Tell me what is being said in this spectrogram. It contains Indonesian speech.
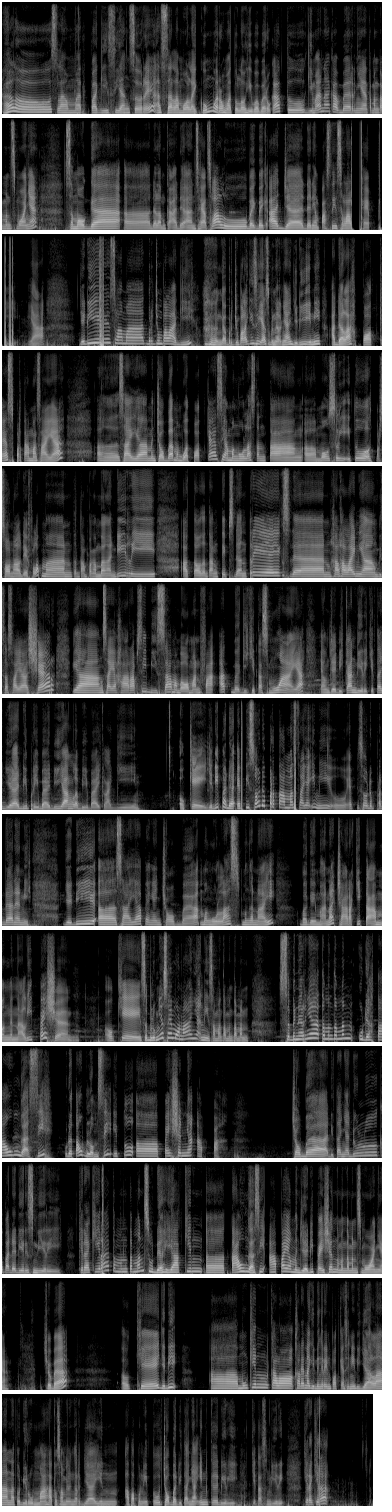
Halo, selamat pagi, siang, sore. Assalamualaikum warahmatullahi wabarakatuh. Gimana kabarnya teman-teman semuanya? Semoga uh, dalam keadaan sehat selalu, baik-baik aja, dan yang pasti selalu happy ya. Jadi selamat berjumpa lagi, nggak berjumpa lagi sih ya sebenarnya. Jadi ini adalah podcast pertama saya Uh, saya mencoba membuat podcast yang mengulas tentang uh, mostly itu personal development, tentang pengembangan diri, atau tentang tips dan triks dan hal-hal lain yang bisa saya share yang saya harap sih bisa membawa manfaat bagi kita semua ya, yang menjadikan diri kita jadi pribadi yang lebih baik lagi. Oke, jadi pada episode pertama saya ini, uh, episode perdana nih jadi uh, saya pengen coba mengulas mengenai bagaimana cara kita mengenali passion. Oke, sebelumnya saya mau nanya nih sama teman-teman. Sebenarnya teman-teman udah tahu nggak sih? Udah tahu belum sih itu uh, passionnya apa? Coba ditanya dulu kepada diri sendiri. Kira-kira teman-teman sudah yakin uh, tahu nggak sih apa yang menjadi passion teman-teman semuanya? Coba. Oke, jadi uh, mungkin kalau kalian lagi dengerin podcast ini di jalan atau di rumah atau sambil ngerjain apa pun itu, coba ditanyain ke diri kita sendiri. Kira-kira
